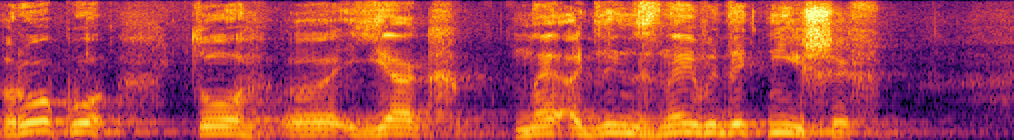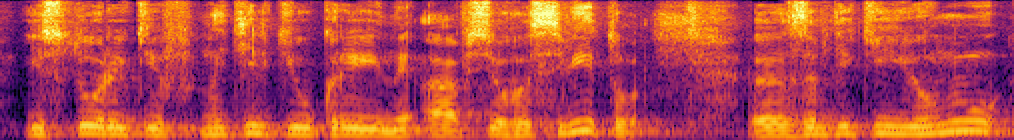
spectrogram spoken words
року, то е, як один з найвидатніших істориків не тільки України, а всього світу, е, завдяки йому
